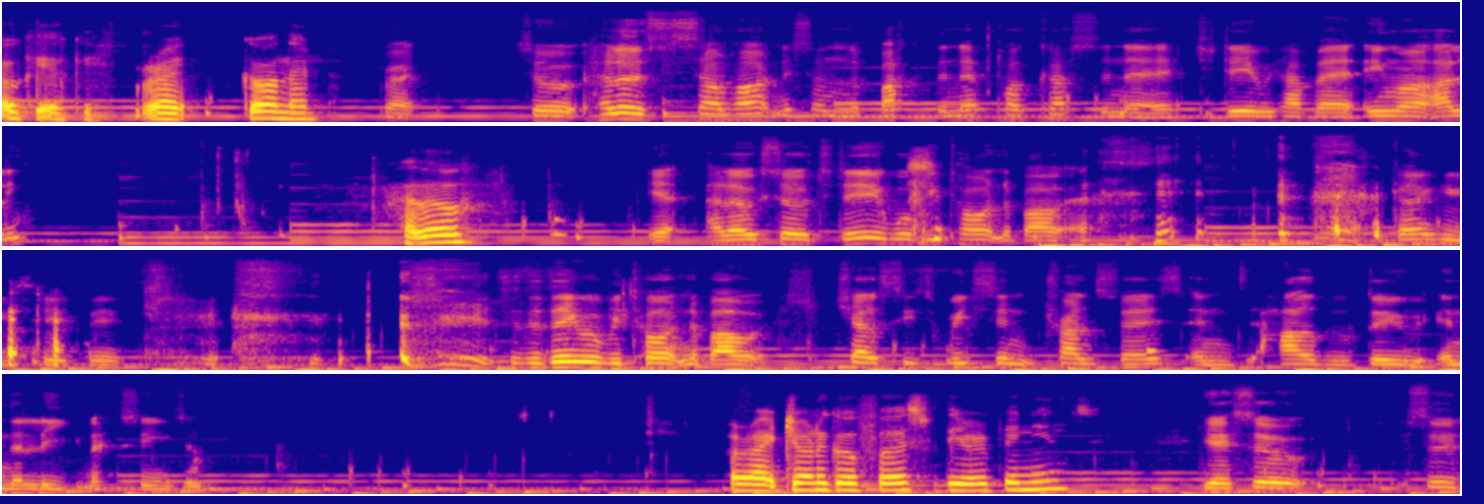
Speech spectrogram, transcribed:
Okay, okay. Right. Go on then. Right. So, hello, this is Sam Hartness on the Back of the Net podcast, and uh, today we have uh, Umar Ali. Hello. Yeah, hello. So today we'll be talking about. Uh, can't keep straight so today we'll be talking about Chelsea's recent transfers and how they'll do in the league next season. All right. Do you want to go first with your opinions? Yeah. So, so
